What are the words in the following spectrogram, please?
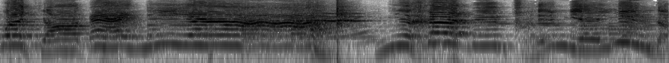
我交代你呀，你还得吹灭银灯，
